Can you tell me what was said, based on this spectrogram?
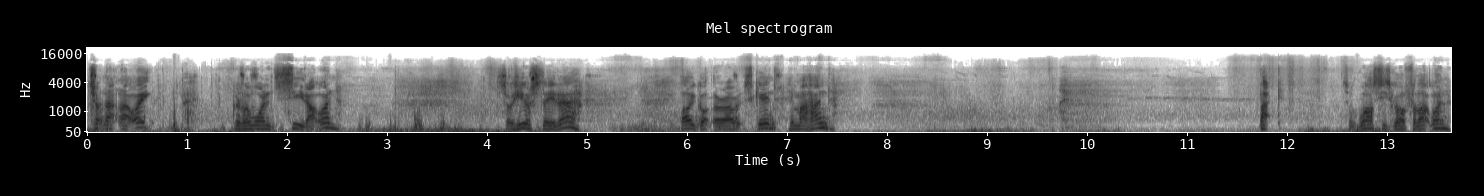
chuck that that way because I wanted to see that one so he'll stay there I got the rabbit skin in my hand back so whilst he's going for that one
